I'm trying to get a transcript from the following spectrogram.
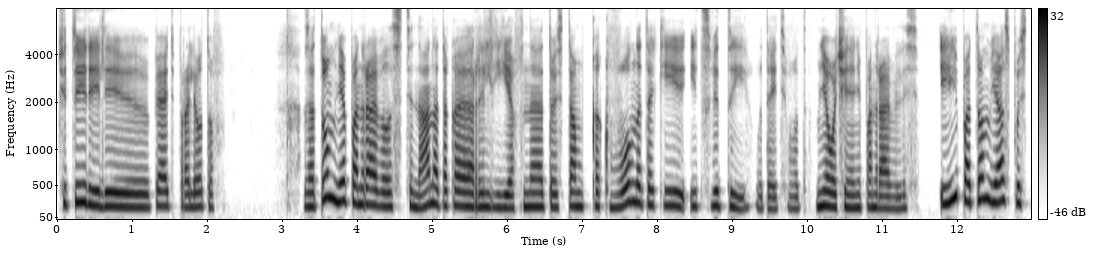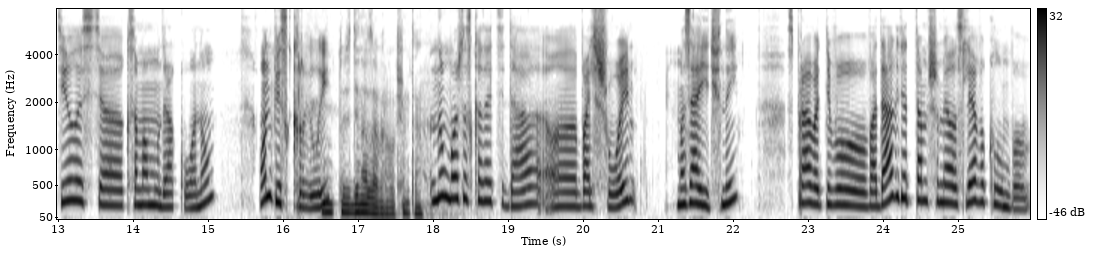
4 или 5 пролетов. Зато мне понравилась стена, она такая рельефная, то есть там как волны такие и цветы вот эти вот. Мне очень они понравились. И потом я спустилась э, к самому дракону. Он бескрылый. Ну, То есть динозавр, в общем-то. Ну, можно сказать, да, э, большой, мозаичный. Справа от него вода где-то там шумела, слева клумба.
